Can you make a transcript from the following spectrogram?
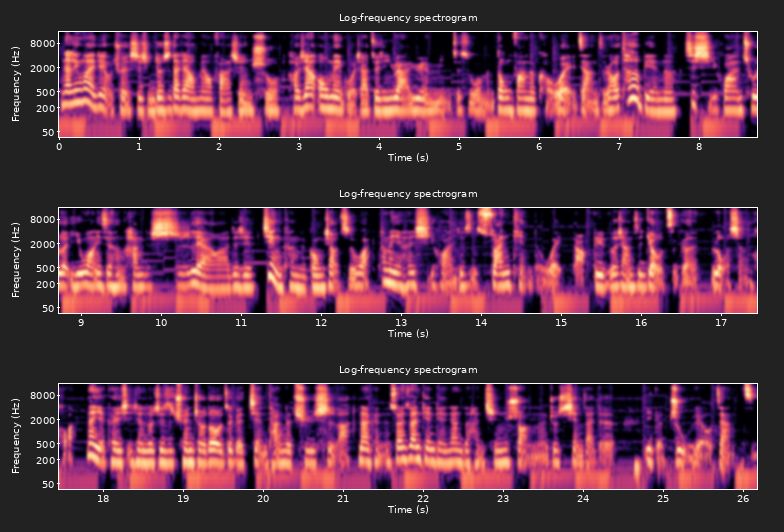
那另外一件有趣的事情就是，大家有没有发现说，好像欧美国家最近越来越迷，就是我们东方的口味这样子。然后特别呢是喜欢除了以往一直很夯的食疗啊这些健康的功效之外，他们也很喜欢就是酸甜的味道，比如说像是柚子跟洛神花。那也可以显现说，其实全球都有这个减糖的趋势啦。那可能酸酸甜甜这样子很清爽呢，就是现在的。一个主流这样子，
